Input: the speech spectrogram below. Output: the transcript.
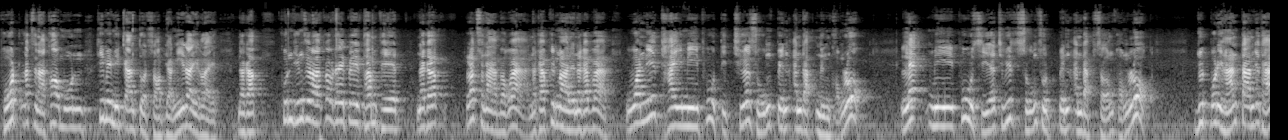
โพสต์ลักษณะข้อมูลที่ไม่มีการตรวจสอบอย่างนี้ได้อย่างไรนะครับ คุณหญิงสุดารัตน์ก็ได้ไปทำเพจนะครับ ลักษณะบอกว่านะครับขึ้นมาเลยนะครับว่า วันนี้ไทยมีผู้ติดเชื้อสูงเป็นอันดับหนึ่งของโลก และมีผู้เสียชีวิตสูงสุดเป็นอันดับสองของโลก หยุดบริหารตามยถา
